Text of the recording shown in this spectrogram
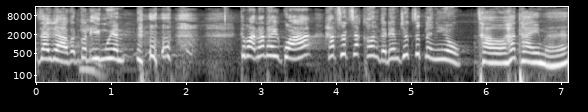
da gà vẫn còn y nguyên. các bạn hát hay quá, hát xuất sắc hơn cả đêm trước rất là nhiều. Thảo hát hay mà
